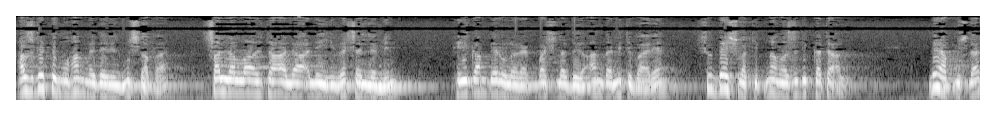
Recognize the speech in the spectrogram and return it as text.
Hazreti Muhammed el Mustafa sallallahu teala aleyhi ve sellemin peygamber olarak başladığı andan itibaren şu beş vakit namazı dikkate alın. Ne yapmışlar?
